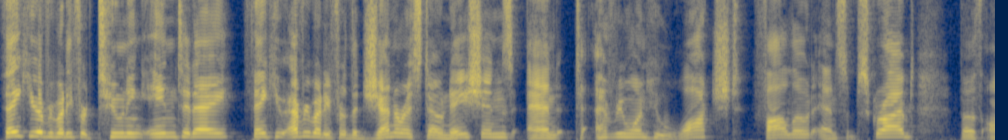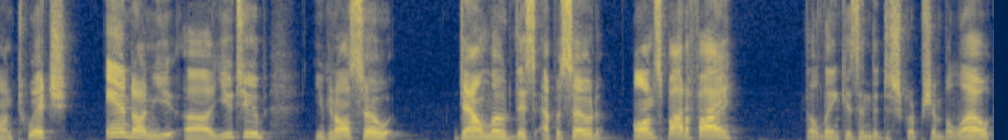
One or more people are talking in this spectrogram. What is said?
Thank you, everybody, for tuning in today. Thank you, everybody, for the generous donations, and to everyone who watched, followed, and subscribed, both on Twitch and on uh, YouTube. You can also download this episode on Spotify. The link is in the description below.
